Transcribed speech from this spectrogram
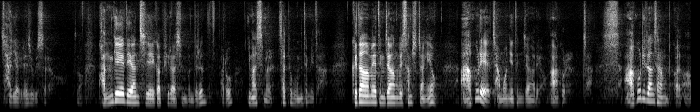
잘 이야기를 해주고 있어요. 관계에 대한 지혜가 필요하신 분들은 바로 이 말씀을 살펴보면 됩니다. 그 다음에 등장하는 것이 30장이에요. 아굴의 잠언이 등장을 해요. 아굴. 자, 아굴이라는 사람은 뭘까요? 아,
